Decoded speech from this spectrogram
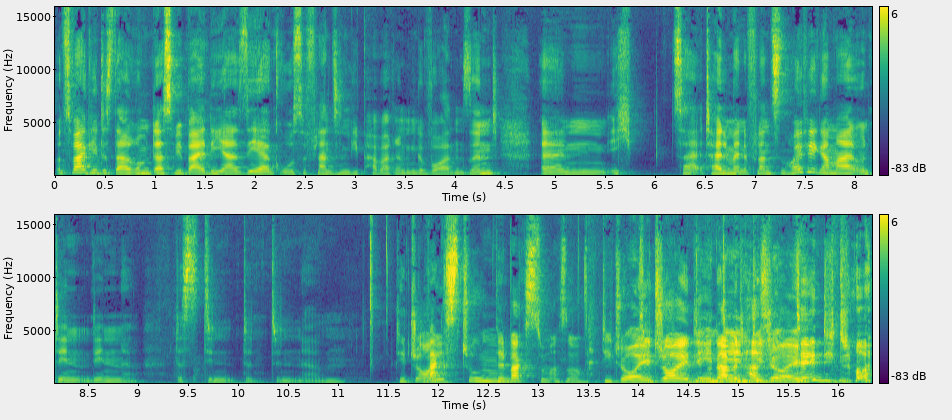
und zwar geht es darum, dass wir beide ja sehr große Pflanzenliebhaberinnen geworden sind. Ähm, ich teile meine Pflanzen häufiger mal und den, den, das, den, den, den ähm, die Joy. Wachstum. Den Wachstum, achso. Die Joy. Die Joy, die den, du damit den, hast. Die Joy. Den, die Joy.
